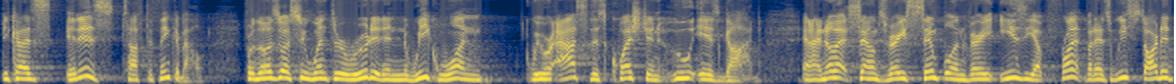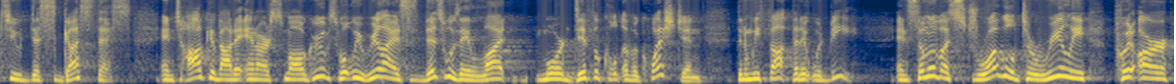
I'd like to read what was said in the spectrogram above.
because it is tough to think about. For those of us who went through Rooted in week one, we were asked this question Who is God? And I know that sounds very simple and very easy up front, but as we started to discuss this and talk about it in our small groups, what we realized is this was a lot more difficult of a question than we thought that it would be. And some of us struggled to really put our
